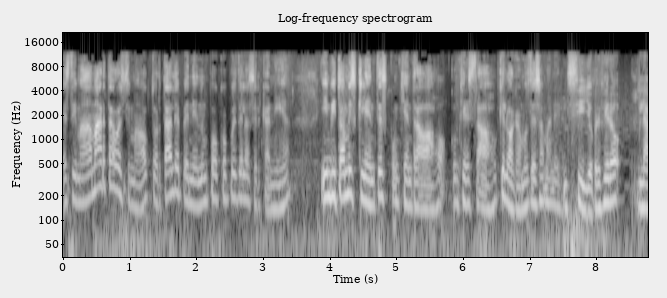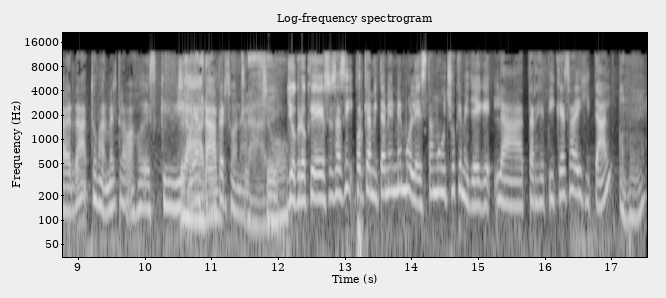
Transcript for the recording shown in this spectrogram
estimada Marta o estimado doctor tal, dependiendo un poco pues de la cercanía. Invito a mis clientes con quien trabajo, con quienes trabajo, que lo hagamos de esa manera. Sí, yo prefiero, la verdad, tomarme el trabajo de escribirle a cada persona. claro. Yo creo que eso es así, porque a mí también me molesta mucho que me llegue la tarjetica esa digital Ujú.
